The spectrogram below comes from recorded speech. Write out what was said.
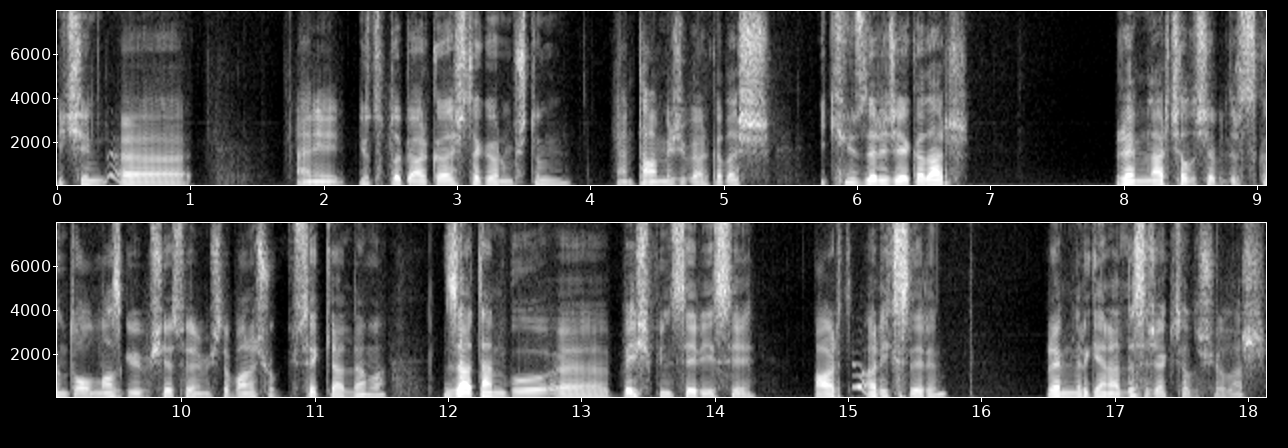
için eee yani YouTube'da bir arkadaşta görmüştüm. Yani tamirci bir arkadaş. 200 dereceye kadar RAM'ler çalışabilir, sıkıntı olmaz gibi bir şey söylemişti. Bana çok yüksek geldi ama zaten bu eee, 5000 serisi RX'lerin RAM'leri genelde sıcak çalışıyorlar.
